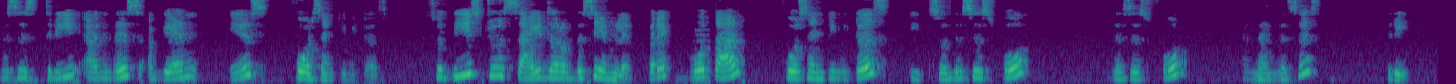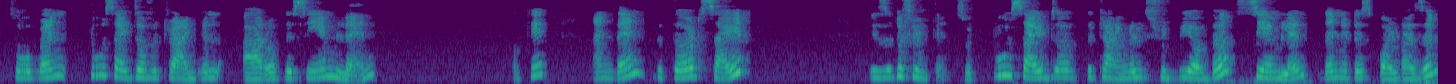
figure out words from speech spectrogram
this is 3 and this again is 4 centimeters. So these two sides are of the same length, correct? Both are 4 centimeters each. So this is 4, this is 4 and then this is 3. So when two sides of a triangle are of the same length, okay, and then the third side is a different length. So two sides of the triangle should be of the same length. Then it is called as an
